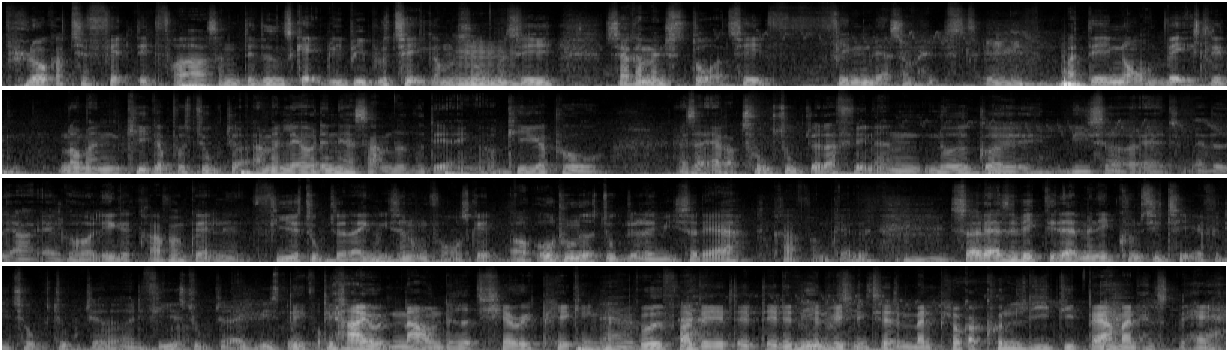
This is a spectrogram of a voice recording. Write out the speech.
plukker tilfældigt fra sådan det videnskabelige bibliotek, om man mm. så Mm. må sige, så kan man stort set finde hvad som helst. Enig. Og det er enormt væsentligt, når man kigger på studier, at man laver den her samlede vurdering og kigger på, altså er der to studier, der finder noget, går, viser, at, hvad ved jeg, alkohol ikke er kræftfremkaldende, fire studier, der ikke viser nogen forskel, og 800 studier, der viser, at det er kræftfremkaldende, Mm. så er det altså vigtigt, at man ikke kun citerer for de to studier og de fire studier, der ikke viser nogen forskel. det har jo et navn, det hedder cherry picking. Ja. Man vil gå ud fra, Ja. det, det, det er lidt en henvisning præcis. til, at man plukker kun lige de bær, Ja. man helst vil have.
